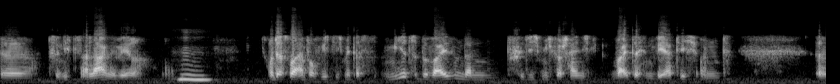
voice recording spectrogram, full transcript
äh, zu nichts in der Lage wäre. Hm. Und das war einfach wichtig, mir das mir zu beweisen, dann fühlte ich mich wahrscheinlich weiterhin wertig und, äh,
